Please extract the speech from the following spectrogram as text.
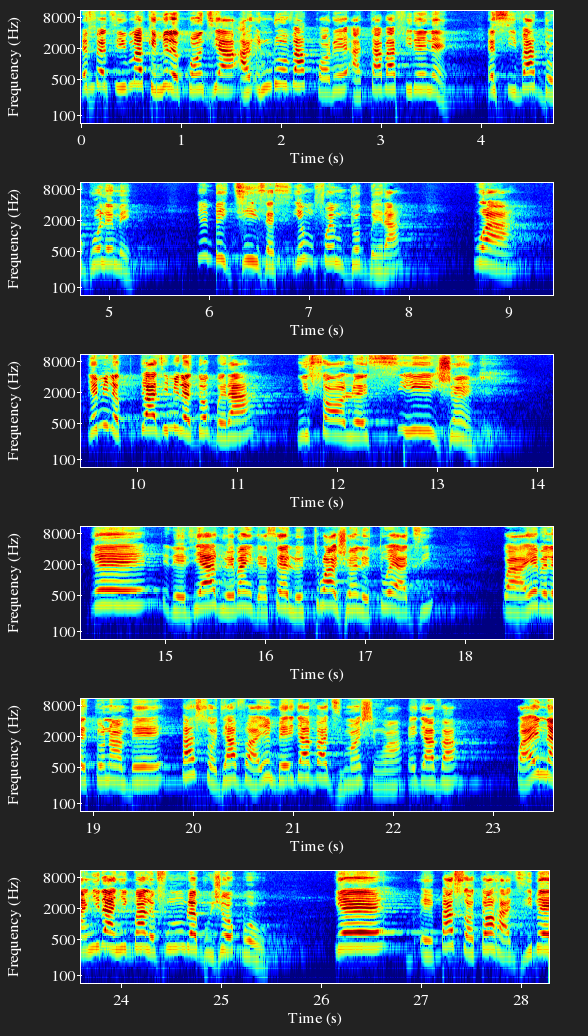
Effectivement ke mi le kɔndia a- nuɖewo va kɔ ɖe ataba fi ɖe nɛ. Esi va dogo le me. Ye be jesus ye mu fɔ mu do gbe ɖa? Wa ye mi le toa dzi mi le do gbe ɖa nyisɔ le 6 juin ye ɖevia ɖu ebe anniversaire le 3 juin le to ya dzi wa ye be le to nam be pastor dzava ye be edzava dimanche wa edzava wa ena anyi ɖe anyigba le funu le bujo kpo ye e, pastor tɔ ha dzi be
